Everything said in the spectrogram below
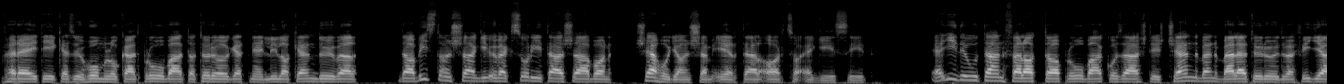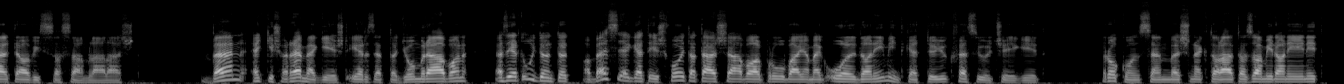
Verejtékező homlokát próbálta törölgetni egy lila kendővel, de a biztonsági övek szorításában sehogyan sem ért el arca egészét. Egy idő után feladta a próbálkozást, és csendben beletörődve figyelte a visszaszámlálást. Ben egy kis remegést érzett a gyomrában, ezért úgy döntött, a beszélgetés folytatásával próbálja meg oldani mindkettőjük feszültségét. Rokon szembesnek találta Zamira nénit,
